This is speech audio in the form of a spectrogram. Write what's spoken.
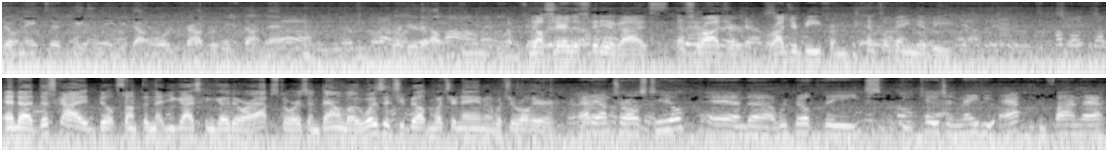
donate to CajunNavy.org, crowdrelief.net. We're here to help the community. Y'all share this video, guys. That's Roger. Roger B from Pennsylvania B. And uh, this guy built something that you guys can go to our app stores and download. What is it you built, and what's your name, and what's your role here? Howdy, I'm Charles Teal, and uh, we built the, the Cajun Navy app. You can find that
